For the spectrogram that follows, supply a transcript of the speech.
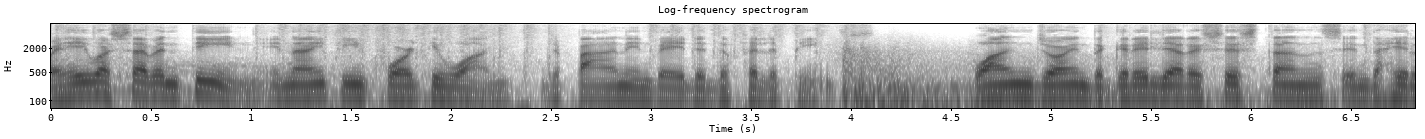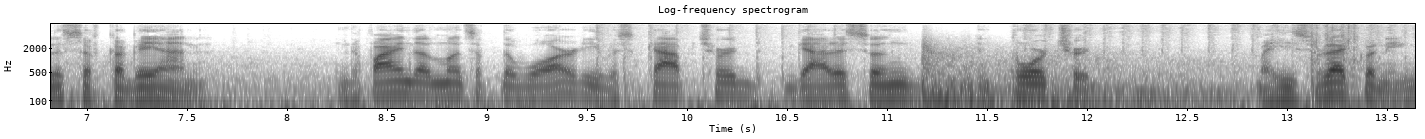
When he was 17, in 1941, Japan invaded the Philippines. Juan joined the guerrilla resistance in the hills of Cagayan. In the final months of the war, he was captured, garrisoned, and tortured. By his reckoning,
